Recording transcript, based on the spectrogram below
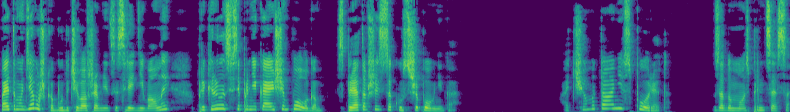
Поэтому девушка, будучи волшебницей средней волны, прикрылась всепроникающим пологом, спрятавшись за куст шиповника. «О чем это они спорят?» — задумалась принцесса.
